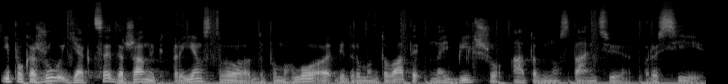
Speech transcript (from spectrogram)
і покажу, як це державне підприємство допомогло відремонтувати найбільшу атомну станцію Росії,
